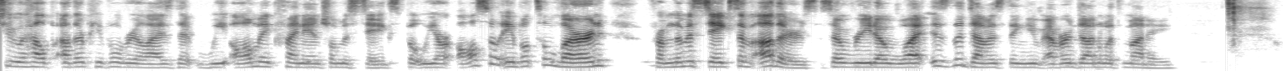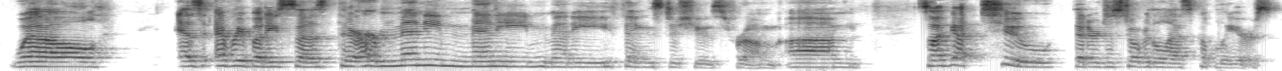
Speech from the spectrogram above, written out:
to help other people realize that we all make financial mistakes, but we are also able to learn from the mistakes of others. So, Rita, what is the dumbest thing you've ever done with money? Well, as everybody says, there are many, many, many things to choose from. Um, so, I've got two that are just over the last couple of years.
